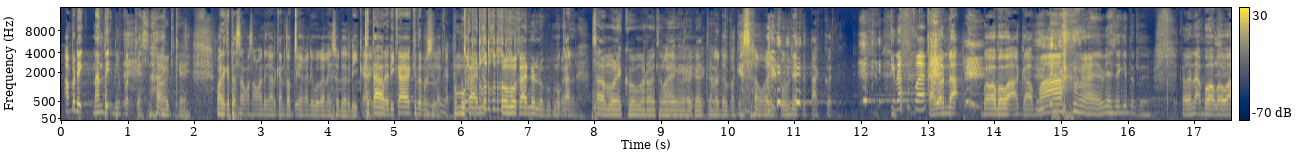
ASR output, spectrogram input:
Apa dik? Nanti di podcast. Oke. Mari kita sama-sama dengarkan topik yang akan dibawakan oleh saudara Dika. Kita- Kepada Dika kita persilakan. Pembukaan, Tuk, tuk, tuk, tuk, tuk. pembukaan dulu. Pembukaan. Assalamualaikum Wah, warahmatullahi wabarakatuh. Kalau udah pakai assalamualaikum dia aku takut. Kenapa? Kalau enggak bawa-bawa agama, biasa gitu tuh. Kalau enggak bawa-bawa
